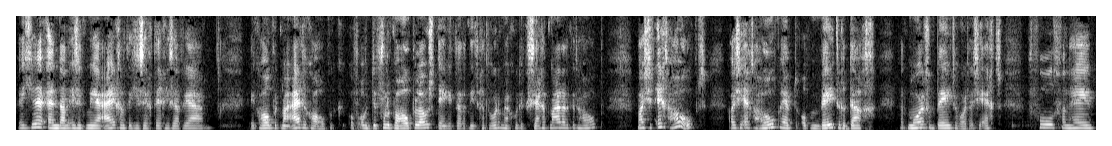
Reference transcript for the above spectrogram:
Weet je, en dan is het meer eigenlijk dat je zegt tegen jezelf, ja, ik hoop het, maar eigenlijk hoop ik, of, of voel ik me hopeloos, denk ik dat het niet gaat worden, maar goed, ik zeg het maar dat ik het hoop. Maar als je het echt hoopt, als je echt hoop hebt op een betere dag, dat morgen beter wordt, als je echt voelt van, hé, hey,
